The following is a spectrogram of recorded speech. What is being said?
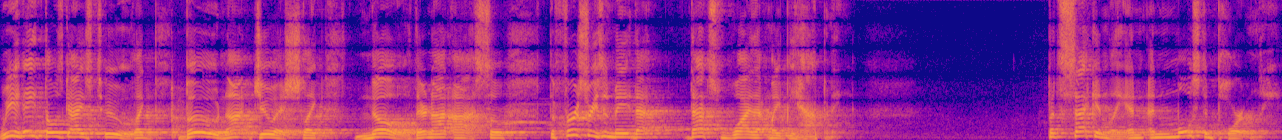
We hate those guys too. Like, boo, not Jewish. Like, no, they're not us. So the first reason may, that that's why that might be happening. But secondly, and, and most importantly,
